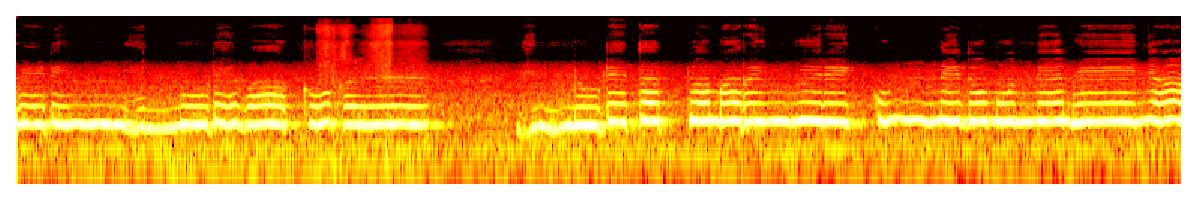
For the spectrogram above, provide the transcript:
വെടിഞ്ഞെന്നുടെ വാക്കുകൾ. നിന്നുടെ തത്വമറിഞ്ഞിരിക്കുന്നിതു മുന്നമേ ഞാനെടോ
